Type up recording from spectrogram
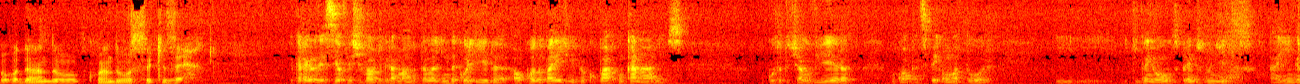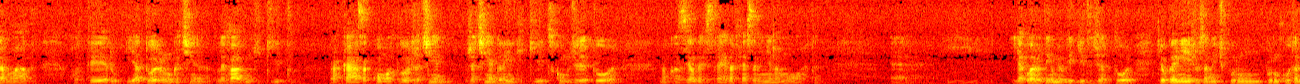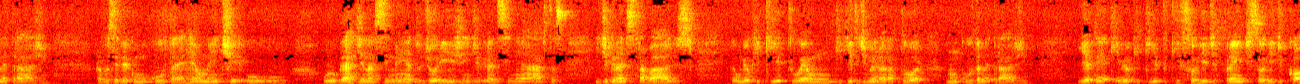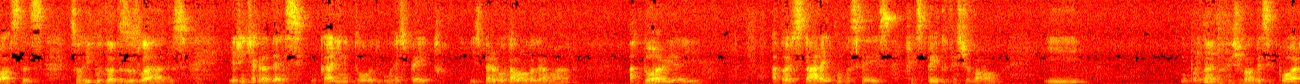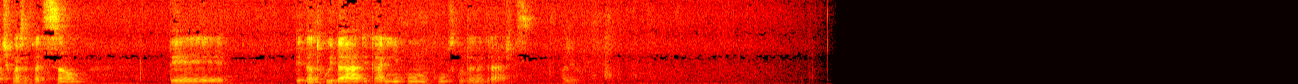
Tô rodando quando você quiser. Eu quero agradecer ao Festival de Gramado pela linda acolhida ao quando eu parei de me preocupar com canalhas. O curta do Thiago Vieira, no qual participei como ator e, e que ganhou uns prêmios bonitos aí em Gramado. Roteiro e ator. Eu nunca tinha levado um Kikito para casa como ator. Já tinha, já tinha ganho Kikitos como diretor na ocasião da estreia da Festa Menina Morta. É, e agora eu tenho meu Kikito de ator, que eu ganhei justamente por um, por um curta-metragem. Para você ver como curta é realmente o, o, o, lugar de nascimento, de origem de grandes cineastas e de grandes trabalhos. Então meu Kikito é um Kikito de melhor ator num curta-metragem. E eu tenho aqui meu Kikito que sorri de frente, sorri de costas, sorri por todos os lados. E a gente agradece o carinho todo, o respeito. E espero voltar logo a Gramado. Adoro ir aí, Adoro estar aí com vocês, respeito o festival e importante um festival desse porte, com essa tradição, ter, ter tanto cuidado e carinho com, com os curtas-metragens. Valeu.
